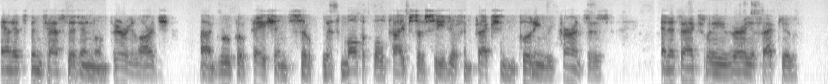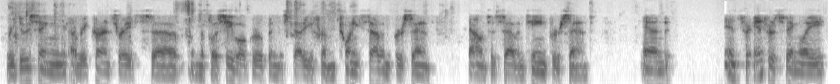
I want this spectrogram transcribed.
and it's been tested in a very large uh, group of patients with multiple types of C. diff infection, including recurrences, and it's actually very effective reducing uh, recurrence rates uh, in the placebo group in the study from 27% down to 17%. And interestingly,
